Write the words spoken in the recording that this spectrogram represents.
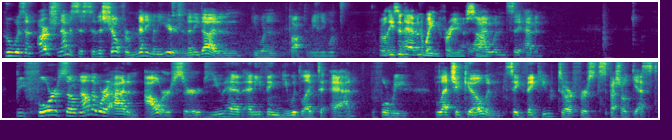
who was an arch nemesis to this show for many, many years, and then he died, and he wouldn't talk to me anymore. Well, he's in heaven waiting for you. So Well, I wouldn't say heaven. Before, so now that we're at an hour, sir, do you have anything you would like to add before we let you go and say thank you to our first special guest?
